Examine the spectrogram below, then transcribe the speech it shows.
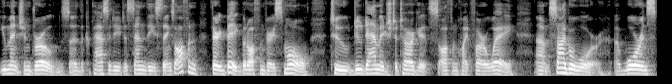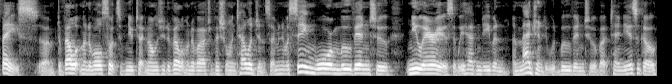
You mentioned drones and the capacity to send these things, often very big, but often very small, to do damage to targets, often quite far away. Um, cyber war, uh, war in space, um, development of all sorts of new technology, development of artificial intelligence. I mean, we're seeing war move into new areas that we hadn't even imagined it would move into about 10 years ago.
